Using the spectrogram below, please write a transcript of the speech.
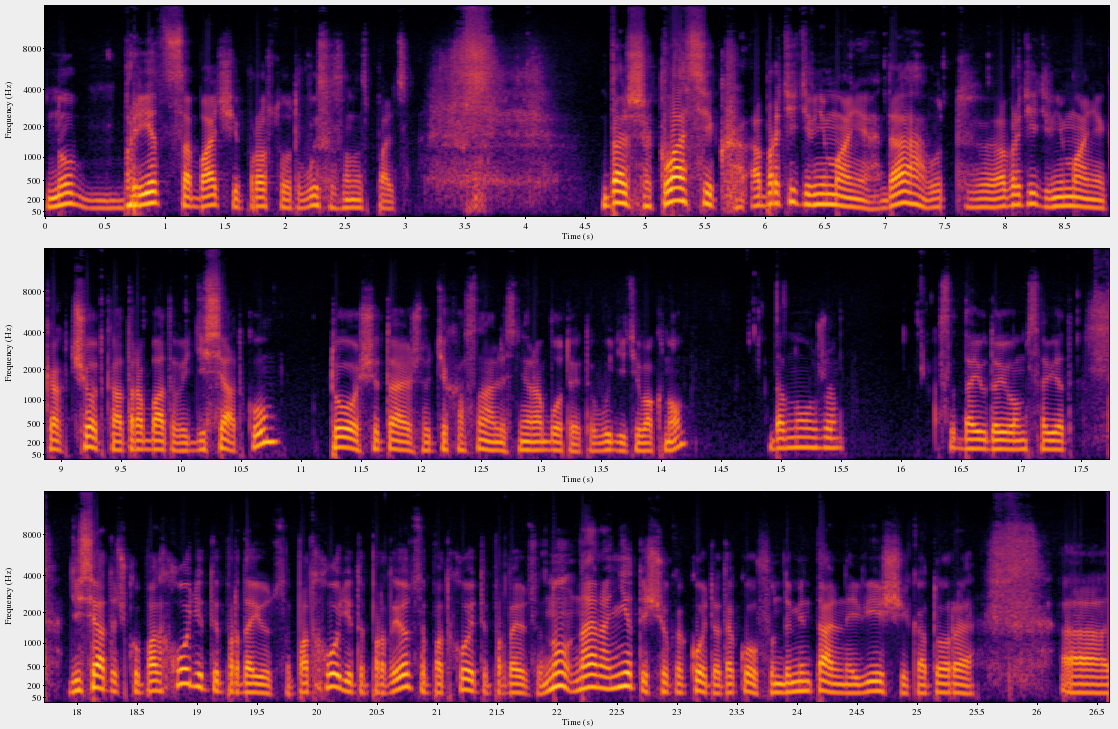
ну, бред собачий, просто вот высосан из пальца. Дальше, классик, обратите внимание, да, вот обратите внимание, как четко отрабатывает десятку, кто считает, что техосанализ не работает, выйдите в окно. Давно уже даю, даю вам совет. Десяточку подходит и продается, подходит и продается, подходит и продается. Ну, наверное, нет еще какой-то такой фундаментальной вещи, которая э,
